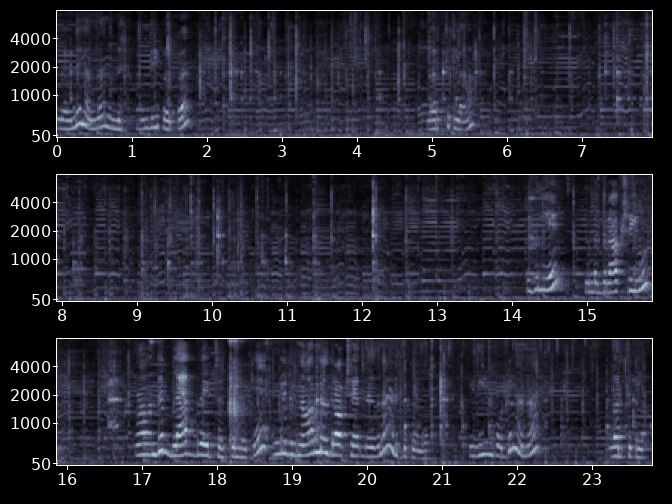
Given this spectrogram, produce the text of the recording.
இதில் வந்து நல்லா முந்திரி பருப்பை வறுத்துக்கலாம். இதுலேயே நம்ம திராட்சையும் நான் வந்து பிளாக் கிரேப்ஸ் எடுத்துருக்கேன் உங்களுக்கு நார்மல் திராட்சை இருந்ததுன்னா எடுத்துக்கோங்க. இதையும் போட்டு நல்லா வறுத்துக்கலாம்.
